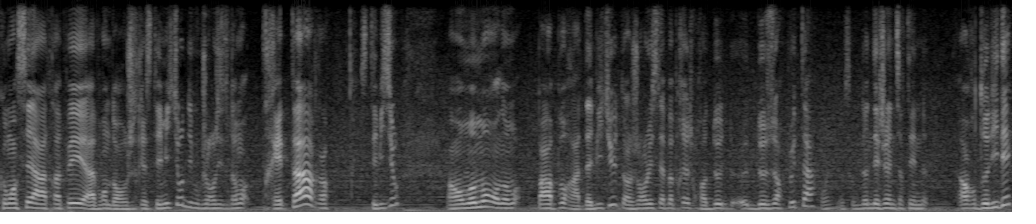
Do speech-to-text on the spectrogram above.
commencé à rattraper avant d'enregistrer cette émission. Dites-vous que j'enregistre vraiment très tard hein, cette émission. En moment, par rapport à d'habitude, hein, j'enregistre à peu près, je crois, deux, heures plus tard. donc ça me donne déjà une certaine ordre d'idée.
